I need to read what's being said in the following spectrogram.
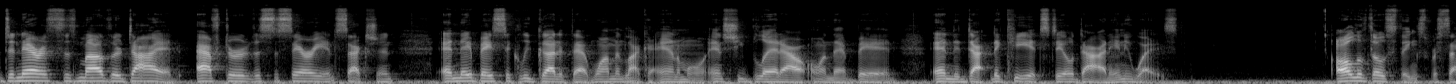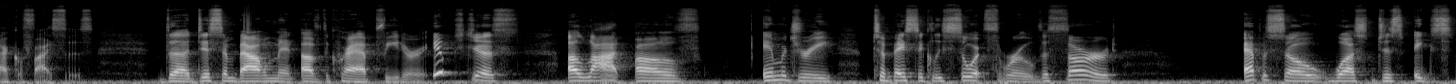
Daenerys' mother died after the cesarean section, and they basically gutted that woman like an animal, and she bled out on that bed, and the the kid still died anyways. All of those things were sacrifices. The disembowelment of the crab feeder. It was just a lot of imagery to basically sort through. The third episode was just ex-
